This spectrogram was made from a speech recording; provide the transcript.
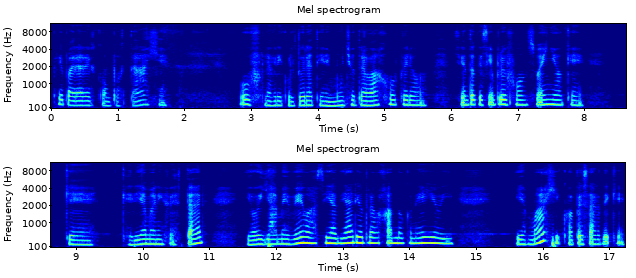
preparar el compostaje. Uf, la agricultura tiene mucho trabajo, pero siento que siempre fue un sueño que, que quería manifestar y hoy ya me veo así a diario trabajando con ello y, y es mágico a pesar de que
